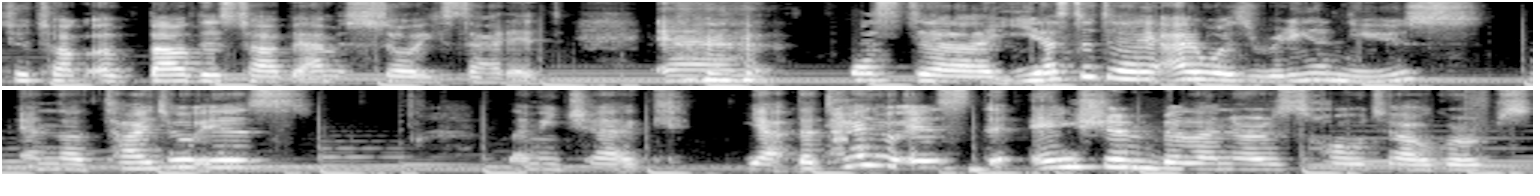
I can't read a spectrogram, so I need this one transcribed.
to talk about this topic, I'm so excited. And just uh, yesterday, I was reading a news, and the title is, let me check. Yeah, the title is the Asian billionaires hotel groups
